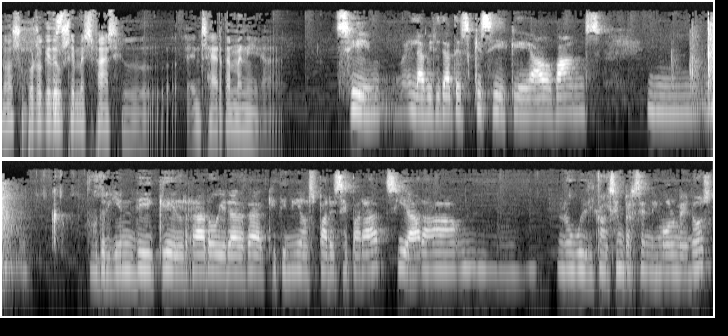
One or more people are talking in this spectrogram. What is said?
No? Suposo que deu ser més fàcil, en certa manera. Sí, la veritat és que sí, que abans mm, podríem dir que el raro era qui tenia els pares separats i ara mm, no vull dir que al 100% ni molt menys,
